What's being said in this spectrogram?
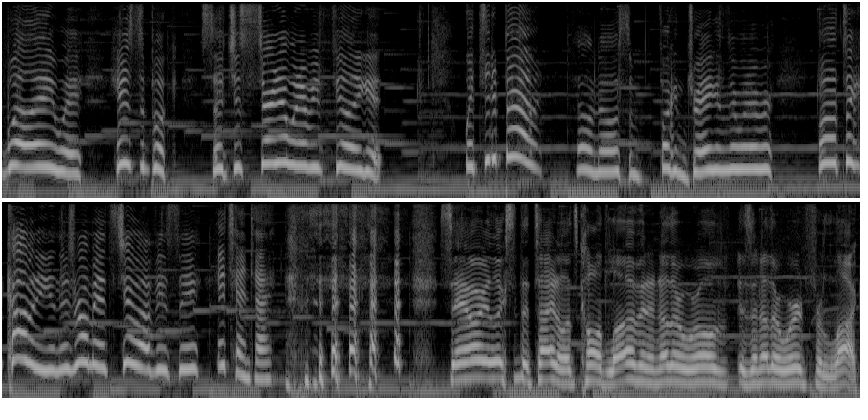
Well, anyway, here's the book, so just start it whenever you feel like it. What's it about? I don't know, some fucking dragons or whatever. Well, it's like a comedy, and there's romance too, obviously. It's hentai. Sayori looks at the title. It's called Love in Another World is another word for luck.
